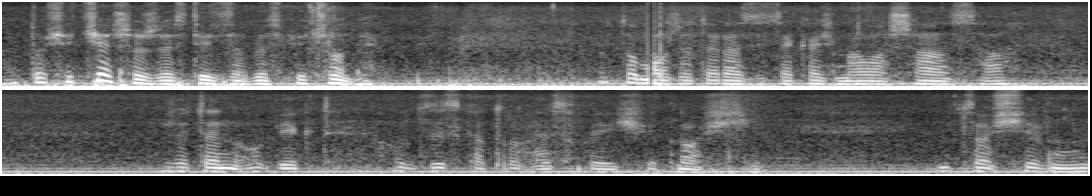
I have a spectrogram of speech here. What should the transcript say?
No to się cieszę, że jesteś zabezpieczony. No to może teraz jest jakaś mała szansa, że ten obiekt odzyska trochę swojej świetności i coś się w nim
